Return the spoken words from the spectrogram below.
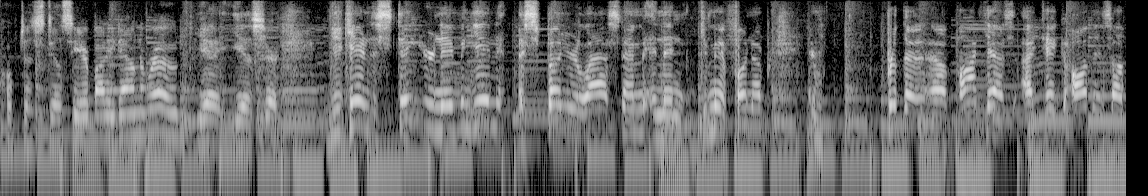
hope to still see everybody down the road. Yeah, yes, sir. You can, state your name again, uh, spell your last name, and then give me a phone number. For the uh, podcast, I take all this up.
